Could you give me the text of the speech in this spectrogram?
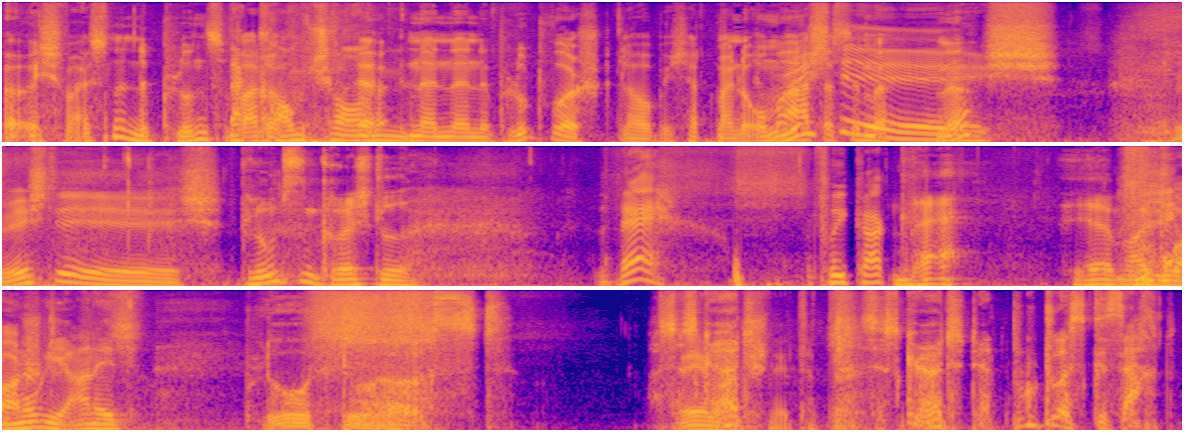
Äh, ich weiß nicht, eine Plunze war kaum doch, schon. Äh, eine, eine, Blutwurst, glaube ich. Hat meine Oma Richtig. hat das immer. Ne? Richtig. Plunzenkröstel. Bäh. Pfui Kack. Bäh. Ja, mag, mag ich auch nicht. Blutdurst. Hast du das gehört? Hast du das gehört? Der hat Blutdurst gesagt.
